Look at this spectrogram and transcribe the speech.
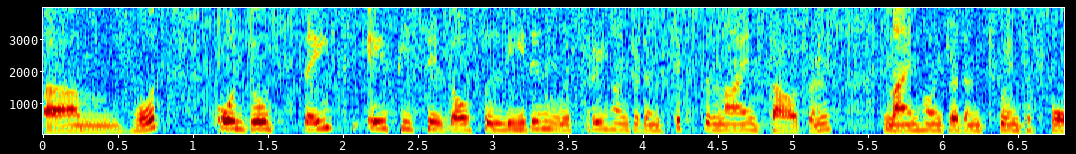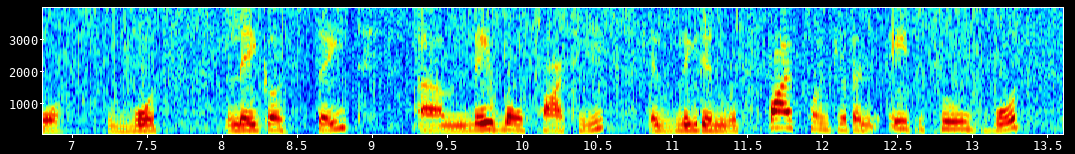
um, votes. Ondo State, APC is also leading with 369,924 votes. Lagos State, um, Labour Party is leading with 582 votes.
